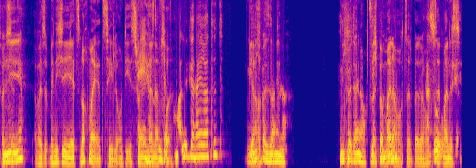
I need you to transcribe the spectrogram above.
Soll ich nee, sie- aber wenn ich sie jetzt nochmal erzähle und die ist schon Ey, in hast einer Folge. Malle geheiratet? Ja, nicht bei seiner. Nicht bei deiner Hochzeit. nicht bei ne, meiner oder? Hochzeit, bei der Ach so, Hochzeit okay. meines,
